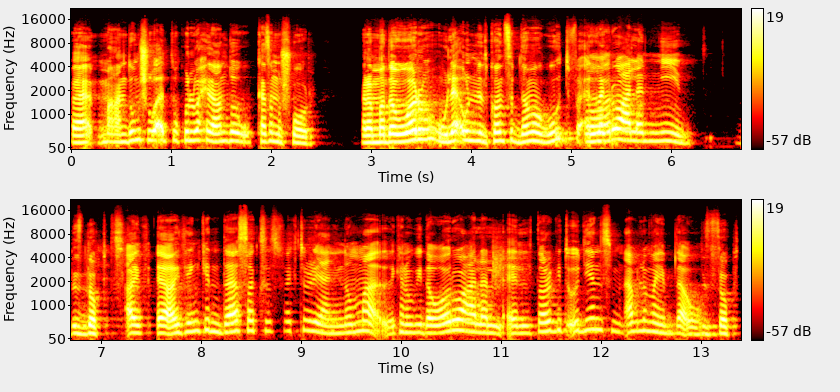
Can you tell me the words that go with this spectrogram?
فما عندهمش وقت وكل واحد عنده كذا مشوار. فلما دوروا ولقوا إن ال concept ده موجود فقال لك دوروا على ال need بالظبط I think ان ده success factor يعني إن هم كانوا بيدوروا على ال target audience من قبل ما يبدأوا. بالظبط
